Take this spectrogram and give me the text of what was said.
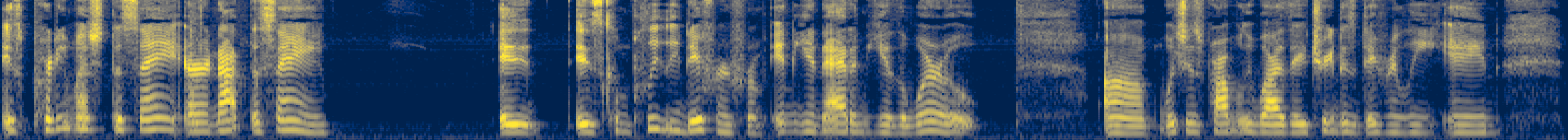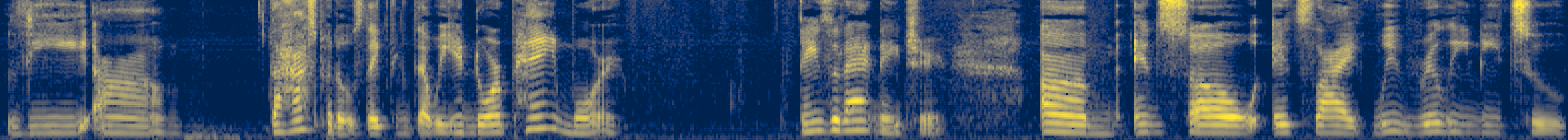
is pretty much the same, or not the same, it is completely different from any anatomy in the world. Um, which is probably why they treat us differently in the um, the hospitals. They think that we endure pain more, things of that nature. Um, and so it's like we really need to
